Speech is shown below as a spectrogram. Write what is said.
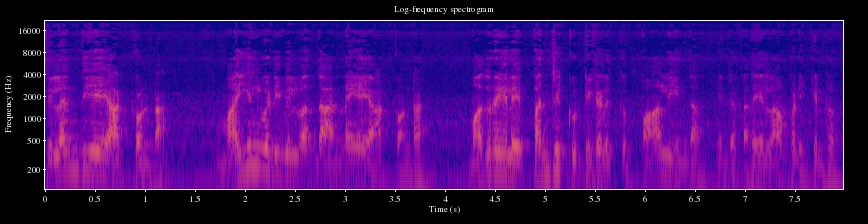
சிலந்தியை ஆட்கொண்டான் மயில் வடிவில் வந்த அன்னையை ஆட்கொண்டான் மதுரையிலே பன்றிக்குட்டிகளுக்கு பால் ஈந்தான் என்ற கதையெல்லாம் படிக்கின்றோம்.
